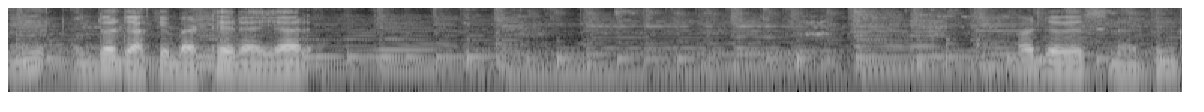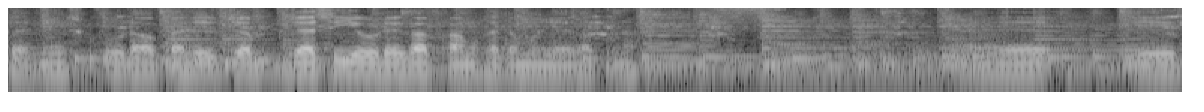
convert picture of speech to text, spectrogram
हम्म, उधर जाके बैठे रहे यार। हर जगह स्नाइपिंग करनी है इसको उड़ाओ पहले जब जैसे ही उड़ेगा काम ख़त्म हो जाएगा अपना। एक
